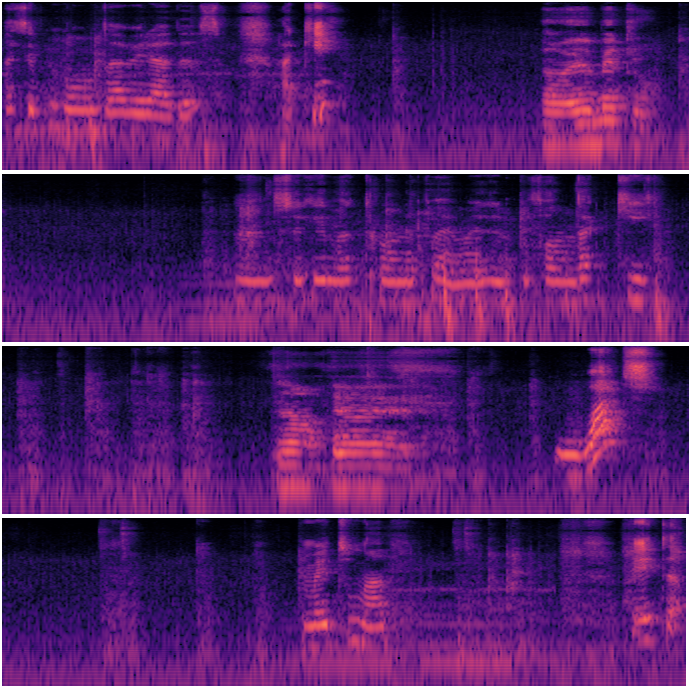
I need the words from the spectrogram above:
É sempre bom dar viradas. Aqui? Não, é metrô. Hum, isso aqui é metrô, né, pai? Mas eu tô falando daqui. Não, é. What? Meio do nada. Eita.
